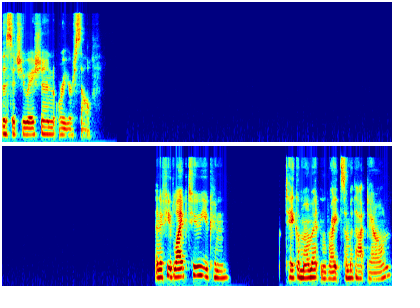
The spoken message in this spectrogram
the situation or yourself? And if you'd like to, you can take a moment and write some of that down.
